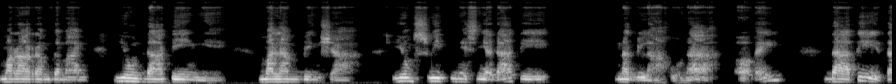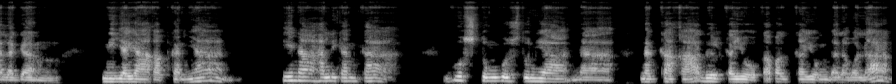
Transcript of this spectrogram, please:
mararamdaman yung dating eh, malambing siya. Yung sweetness niya dati, naglaho na. Okay? Dati talagang niyayakap ka niyan. Hinahalikan ka. Gustong-gusto niya na nagkakadal kayo kapag kayong dalawa lang.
